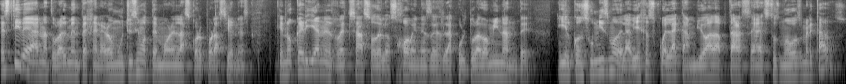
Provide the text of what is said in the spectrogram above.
Esta idea naturalmente generó muchísimo temor en las corporaciones que no querían el rechazo de los jóvenes desde la cultura dominante y el consumismo de la vieja escuela cambió a adaptarse a estos nuevos mercados.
